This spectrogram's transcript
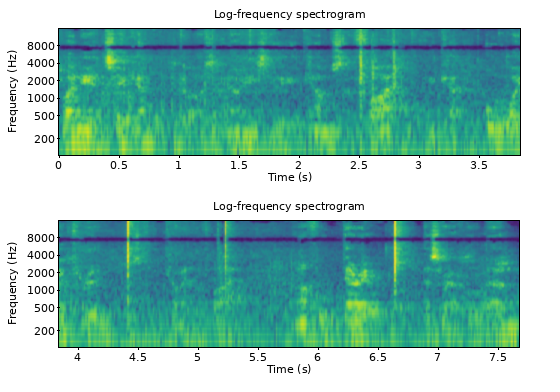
plenty of ticker. Got, you know, he's, he comes to fight. He cut all the way through, was coming to fight. And I thought Derek, uh, sorry, I thought, um,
